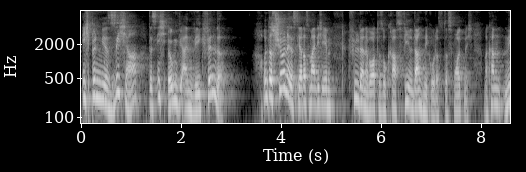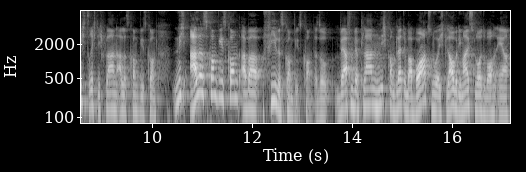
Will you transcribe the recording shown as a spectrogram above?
Ich bin mir sicher, dass ich irgendwie einen Weg finde. Und das Schöne ist ja, das meinte ich eben, fühl deine Worte so krass. Vielen Dank, Nico, das, das freut mich. Man kann nichts richtig planen, alles kommt, wie es kommt. Nicht alles kommt, wie es kommt, aber vieles kommt, wie es kommt. Also werfen wir Planen nicht komplett über Bord, nur ich glaube, die meisten Leute brauchen eher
